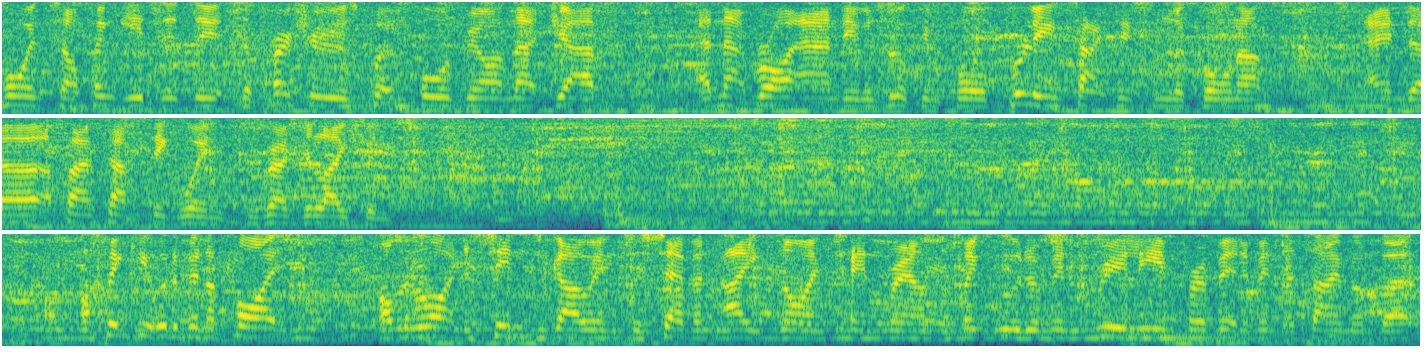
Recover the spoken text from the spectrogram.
points. I think he, the, the, the, pressure he was putting forward behind that jab and that right hand he was looking for. Brilliant tactics from the corner and uh, a fantastic win. Congratulations. I think it would have been a fight I would have liked the Sin to go into seven, eight, nine, ten rounds. I think we would have been really in for a bit of entertainment, but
